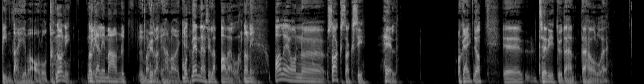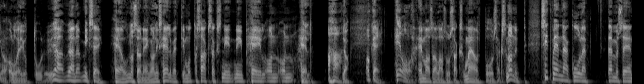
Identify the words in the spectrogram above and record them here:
pintahiiva olut. No niin. No Mikäli niin. mä oon nyt ymmärtänyt ihan oikein. Mutta mennään sillä palella. No niin, Pale on ö, saksaksi hell. okei. Okay. Joo. Ee, se liittyy tähän, tähän olueen, joo, olueen juttuun. Ja, ja no, miksei? Hell, no se on englanniksi helvetti, mutta saksaksi niin, niin hell on, on hell. Aha, Joo. okei. Okay. Hell. En mä osaa lausua saksaa, kun mä en puhu saksaa. No nyt. Sitten mennään kuule tämmöiseen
